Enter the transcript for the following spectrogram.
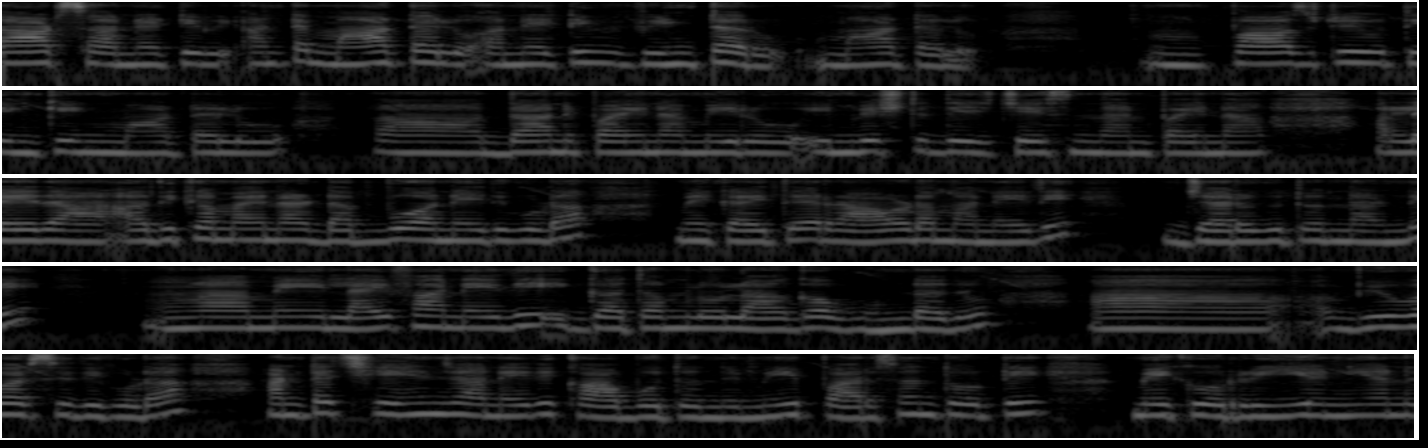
థాట్స్ అనేటివి అంటే మాటలు అనేటివి వింటారు మాటలు. పాజిటివ్ థింకింగ్ మాటలు దానిపైన మీరు ఇన్వెస్ట్ చేసిన దానిపైన లేదా అధికమైన డబ్బు అనేది కూడా మీకైతే రావడం అనేది జరుగుతుందండి. మీ లైఫ్ అనేది గతంలో లాగా ఉండదు. వ్యూవర్స్ ఇది కూడా. అంటే చేంజ్ అనేది కాబోతుంది. మీ పర్సన్ తోటి మీకు రీయూనియన్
